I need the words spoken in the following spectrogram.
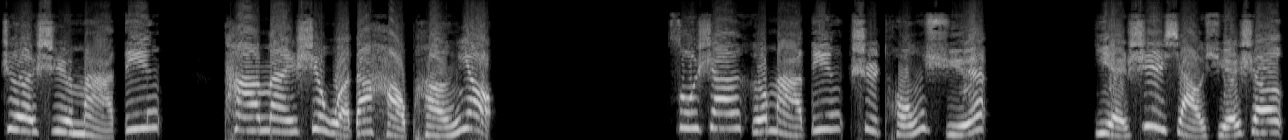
这是马丁，他们是我的好朋友。苏珊和马丁是同学，也是小学生。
